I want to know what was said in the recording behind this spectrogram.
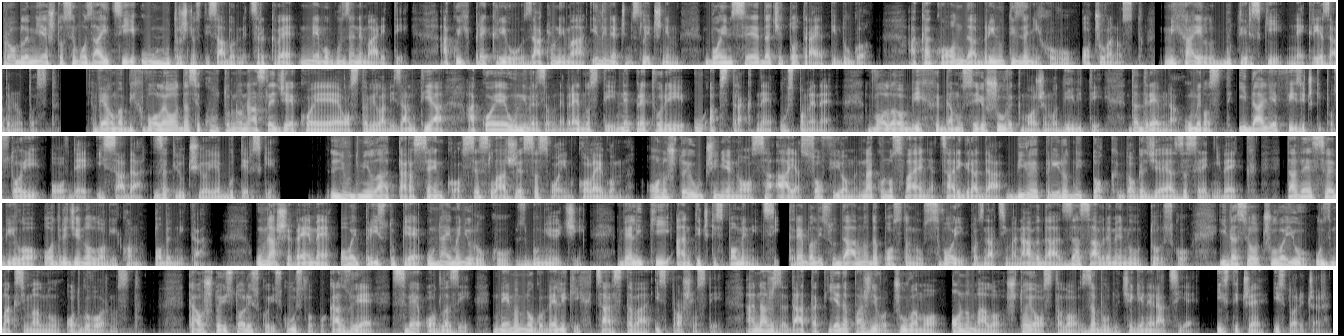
Problem je što se mozaici u unutrašnjosti saborne crkve ne mogu zanemariti. Ako ih prekriju zaklonima ili nečim sličnim, bojim se da će to trajati dugo. A kako onda brinuti za njihovu očuvanost? Mihail Butirski ne krije zabrinutost. Veoma bih voleo da se kulturno nasleđe koje je ostavila Vizantija, a koje je univerzalne vrednosti ne pretvori u abstraktne uspomene. Voleo bih da mu se još uvek možemo diviti, da drevna umetnost i dalje fizički postoji ovde i sada, zaključio je Butirski. Ljudmila Tarasenko se slaže sa svojim kolegom – Ono što je učinjeno sa Aja Sofijom nakon osvajanja Carigrada bio je prirodni tok događaja za srednji vek. Tada je sve bilo određeno logikom pobednika. U naše vreme ovaj pristup je u najmanju ruku zbunjujući. Veliki antički spomenici trebali su davno da postanu svoji pod znacima navada za savremenu Tursku i da se očuvaju uz maksimalnu odgovornost. Kao što istorijsko iskustvo pokazuje, sve odlazi, nema mnogo velikih carstava iz prošlosti, a naš zadatak je da pažljivo čuvamo ono malo što je ostalo za buduće generacije, ističe istoričar.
